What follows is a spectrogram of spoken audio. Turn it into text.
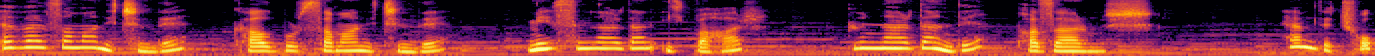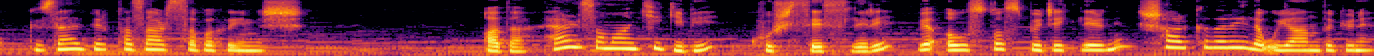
Evvel zaman içinde, kalbur zaman içinde, mevsimlerden ilkbahar, günlerden de pazarmış. Hem de çok güzel bir pazar sabahıymış. Ada her zamanki gibi kuş sesleri ve Ağustos böceklerinin şarkılarıyla uyandı güne.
